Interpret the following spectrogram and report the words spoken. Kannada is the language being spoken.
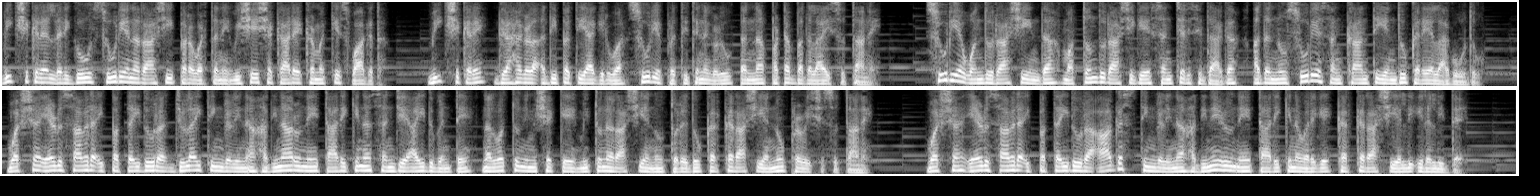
ವೀಕ್ಷಕರೆಲ್ಲರಿಗೂ ಸೂರ್ಯನ ರಾಶಿ ಪರಿವರ್ತನೆ ವಿಶೇಷ ಕಾರ್ಯಕ್ರಮಕ್ಕೆ ಸ್ವಾಗತ. ವೀಕ್ಷಕರೇ, ಗ್ರಹಗಳ ಅಧಿಪತಿಯಾಗಿರುವ ಸೂರ್ಯ ಪ್ರತಿದಿನಗಳು ತನ್ನ ಪಟ ಬದಲಾಯಿಸುತ್ತಾನೆ. ಸೂರ್ಯ ಒಂದು ರಾಶಿಯಿಂದ ಮತ್ತೊಂದು ರಾಶಿಗೆ ಸಂಚರಿಸಿದಾಗ ಅದನ್ನು ಸೂರ್ಯ ಸಂಕ್ರಾಂತಿ ಎಂದು ಕರೆಯಲಾಗುವುದು. ವರ್ಷ ಎರಡು ಸಾವಿರ ಇಪ್ಪತ್ತೈದರ ಜುಲೈ ತಿಂಗಳಿನ ಹದಿನಾರನೇ ತಾರೀಕಿನ ಸಂಜೆ ಐದು ಗಂಟೆ ನಲವತ್ತು ನಿಮಿಷಕ್ಕೆ ಮಿಥುನ ರಾಶಿಯನ್ನು ತೊರೆದು ಕರ್ಕ ರಾಶಿಯನ್ನು ಪ್ರವೇಶಿಸುತ್ತಾನೆ. ವರ್ಷ ಎರಡು ಸಾವಿರ ಇಪ್ಪತ್ತೈದರ ಆಗಸ್ಟ್ ತಿಂಗಳಿನ ಹದಿನೇಳನೇ ತಾರೀಕಿನವರೆಗೆ ಕರ್ಕ ರಾಶಿಯಲ್ಲಿ ಇರಲಿದ್ದೆ.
